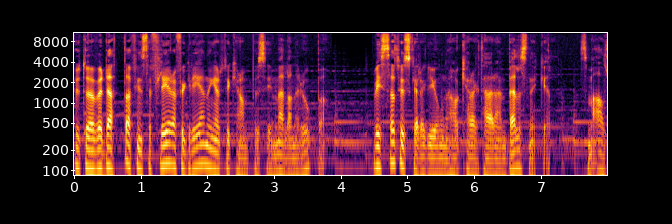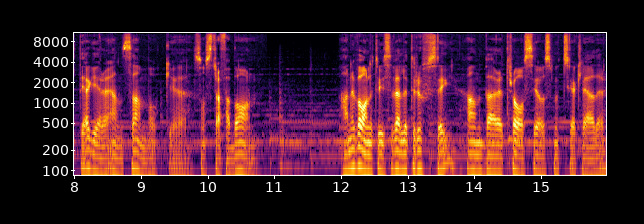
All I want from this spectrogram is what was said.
Utöver detta finns det flera förgreningar till Krampus i Mellaneuropa. Vissa tyska regioner har karaktären Belsnickel som alltid agerar ensam och eh, som straffar barn. Han är vanligtvis väldigt rufsig, han bär trasiga och smutsiga kläder.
